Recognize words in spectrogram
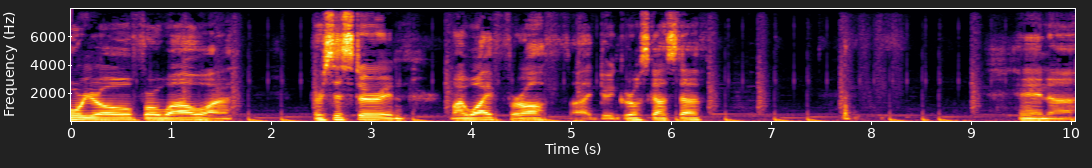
four year old for a while. Uh, her sister and my wife are off uh, doing Girl Scout stuff. And uh,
